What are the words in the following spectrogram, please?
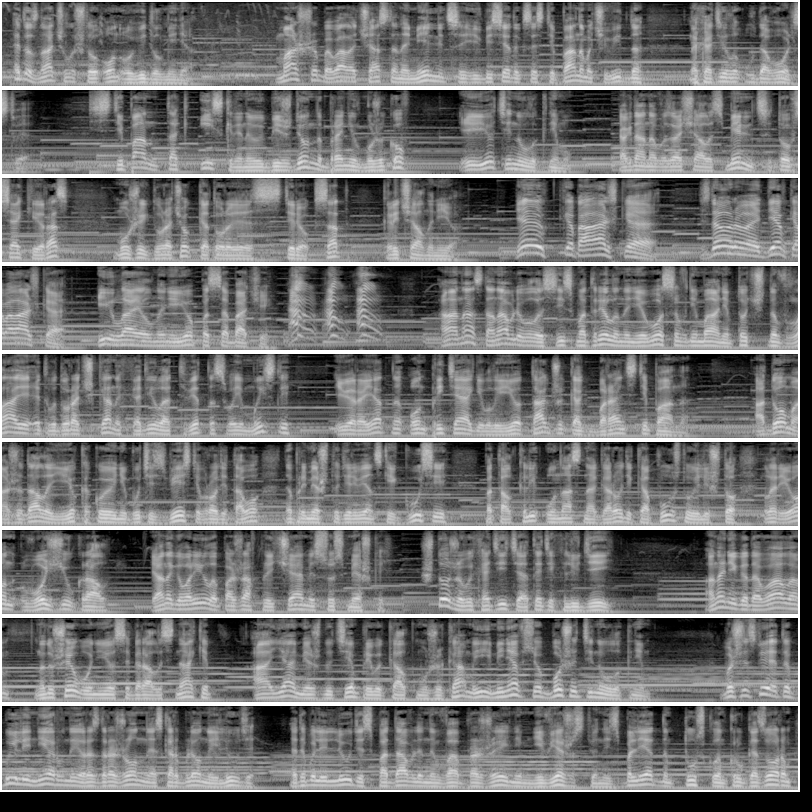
Это значило, что он увидел меня. Маша бывала часто на мельнице и в беседах со Степаном, очевидно, находила удовольствие. Степан так искренне и убежденно бронил мужиков, и ее тянуло к нему. Когда она возвращалась с мельницы, то всякий раз – Мужик-дурачок, который стерег сад, кричал на нее. «Девка-балашка! Здорово, девка-балашка!» И лаял на нее по собачьи. А она останавливалась и смотрела на него со вниманием. Точно в лае этого дурачка находила ответ на свои мысли, и, вероятно, он притягивал ее так же, как брань Степана. А дома ожидало ее какое-нибудь известие, вроде того, например, что деревенские гуси потолкли у нас на огороде капусту или что Ларион вожжи украл. И она говорила, пожав плечами с усмешкой. Что же вы хотите от этих людей? Она негодовала, на душе у нее собиралась накипь, а я между тем привыкал к мужикам, и меня все больше тянуло к ним. В большинстве это были нервные, раздраженные, оскорбленные люди. Это были люди с подавленным воображением, невежественные, с бледным, тусклым кругозором,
